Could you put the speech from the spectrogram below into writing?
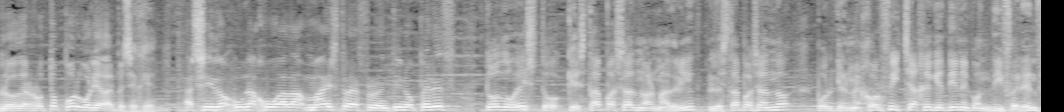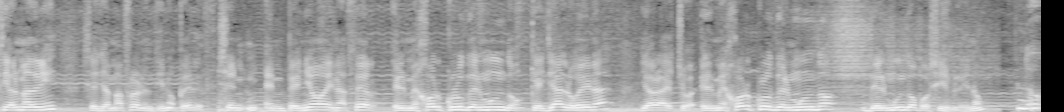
Lo derrotó por goleada el PSG. Ha sido una jugada maestra de Florentino Pérez. Todo esto que está pasando al Madrid le está pasando porque el mejor fichaje que tiene con diferencia al Madrid se llama Florentino Pérez. Se em- empeñó en hacer el mejor club del mundo, que ya lo era, y ahora ha hecho el mejor club del mundo del mundo posible, ¿no? No,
